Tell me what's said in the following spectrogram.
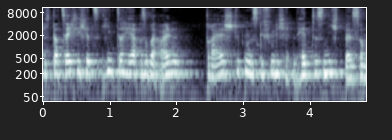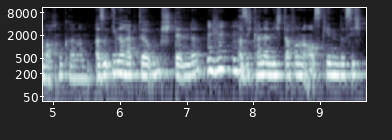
ich tatsächlich jetzt hinterher, also bei allen drei Stücken das Gefühl, ich hätte es nicht besser machen können. Also innerhalb der Umstände. Mhm, mhm. also ich kann ja nicht davon ausgehen, dass ich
